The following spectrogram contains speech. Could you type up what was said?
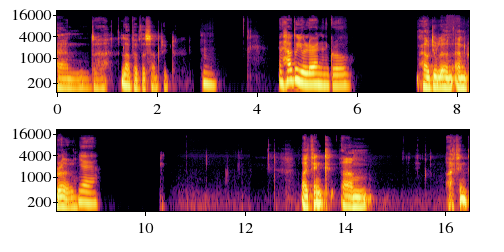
and uh, love of the subject. Hmm. And how do you learn and grow? How do you learn and grow? Yeah. I think um, I think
